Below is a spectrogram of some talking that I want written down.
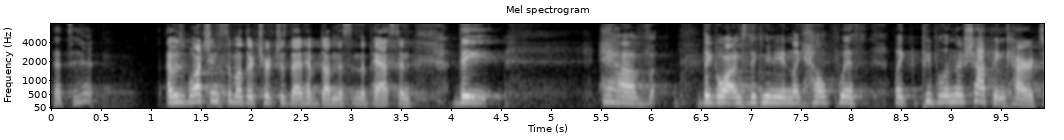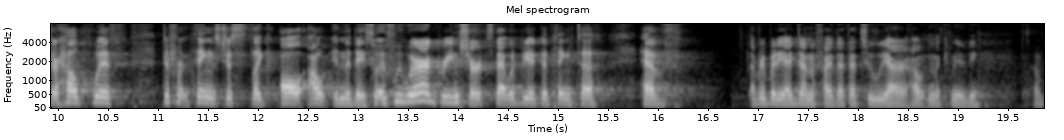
That's it I was watching some other churches that have done this in the past, and they have they go out into the community and like help with like people in their shopping carts or help with different things just like all out in the day. So if we wear our green shirts, that would be a good thing to have everybody identify that that's who we are out in the community. So,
